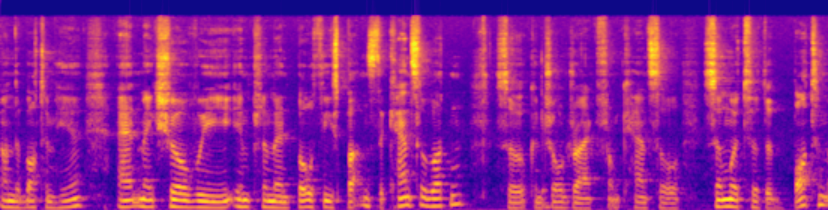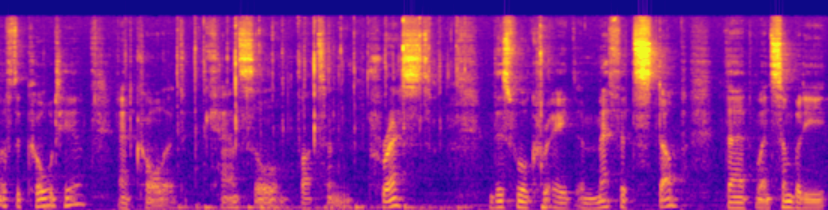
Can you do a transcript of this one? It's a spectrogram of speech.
on the bottom here and make sure we implement both these buttons the cancel button so control drag from cancel somewhere to the bottom of the code here and call it cancel button pressed this will create a method stub that when somebody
